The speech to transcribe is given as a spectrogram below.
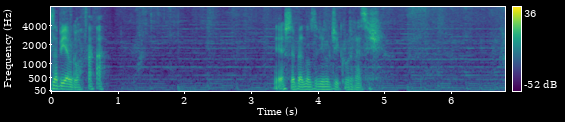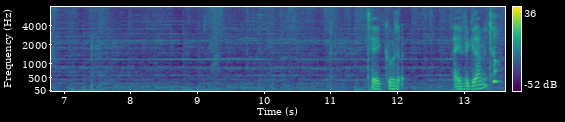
Zabiłem go, haha. Jeszcze będą z ludzi, kurwa, coś. Ty, kurde. Ej, wygramy to?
